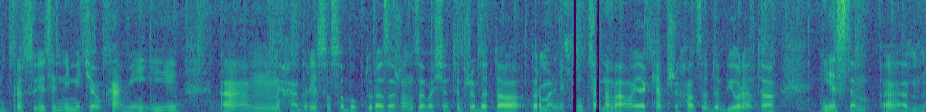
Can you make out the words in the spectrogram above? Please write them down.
współpracuje z innymi działkami i um, Haber jest osobą, która zarządza właśnie tym, żeby to normalnie funkcjonowało. Jak ja przychodzę do biura, to nie jestem em,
